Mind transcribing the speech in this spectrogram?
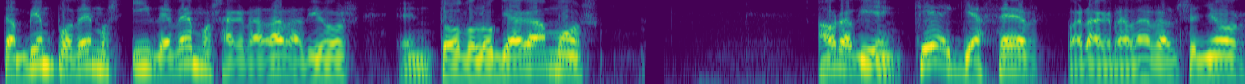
también podemos y debemos agradar a Dios en todo lo que hagamos. Ahora bien, ¿qué hay que hacer para agradar al Señor?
